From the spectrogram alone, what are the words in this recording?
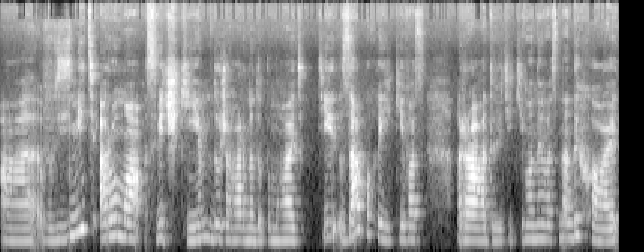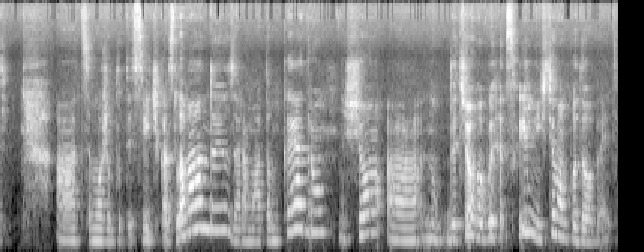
А, Візьміть арома свічки, дуже гарно допомагають ті запахи, які вас радують, які вони вас надихають. А, Це може бути свічка з лавандою, з ароматом кедру, що, а, ну, до чого ви схильні, що вам подобається.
